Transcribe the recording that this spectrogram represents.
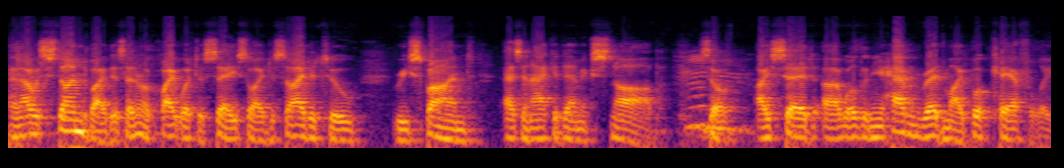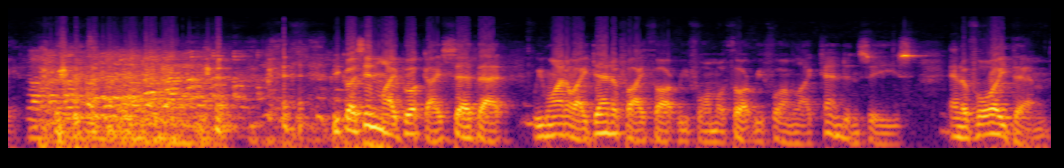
and I was stunned by this. I don't know quite what to say, so I decided to respond as an academic snob. So I said, uh, Well, then you haven't read my book carefully. because in my book I said that we want to identify thought reform or thought reform like tendencies and avoid them,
